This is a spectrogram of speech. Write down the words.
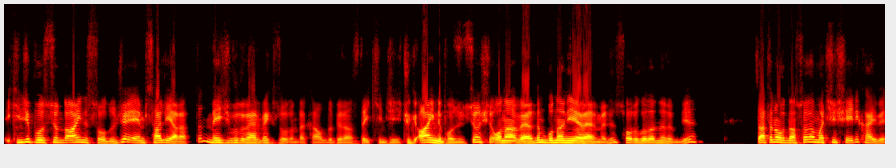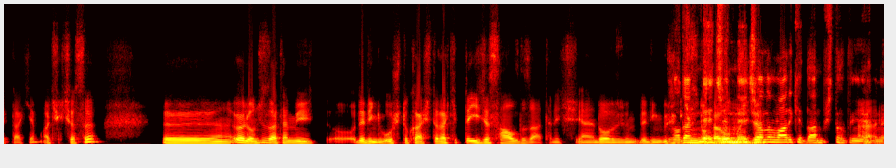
İkinci pozisyonda aynısı olunca emsal yarattın. Mecbur vermek zorunda kaldı biraz da ikinciyi. Çünkü aynı pozisyon. Şimdi ona verdim, buna niye vermedin? Sorgulanırım diye. Zaten oradan sonra maçın şeyini kaybetti hakem açıkçası. Ee, öyle olunca zaten Münih dediğin gibi uçtu kaçtı. Rakip de iyice saldı zaten hiç. Yani doğru düzgün dediğin gibi Zaten ne, can- ne canı var ki Darmstadt'ın Ha, yani.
